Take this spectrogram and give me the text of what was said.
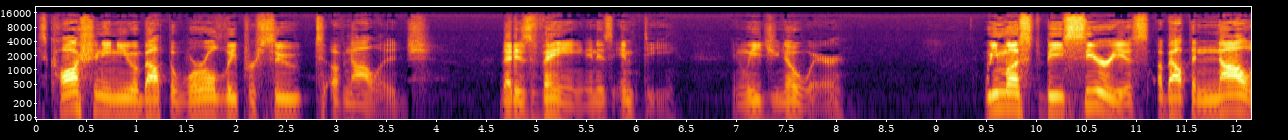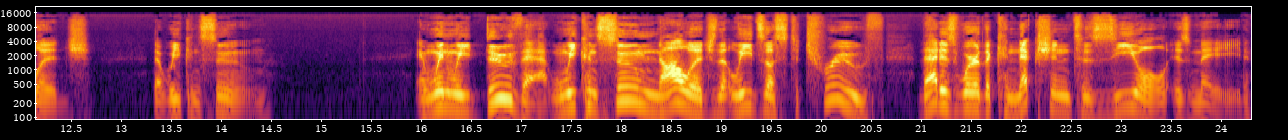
he's cautioning you about the worldly pursuit of knowledge that is vain and is empty and leads you nowhere. We must be serious about the knowledge that we consume. And when we do that, when we consume knowledge that leads us to truth, that is where the connection to zeal is made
